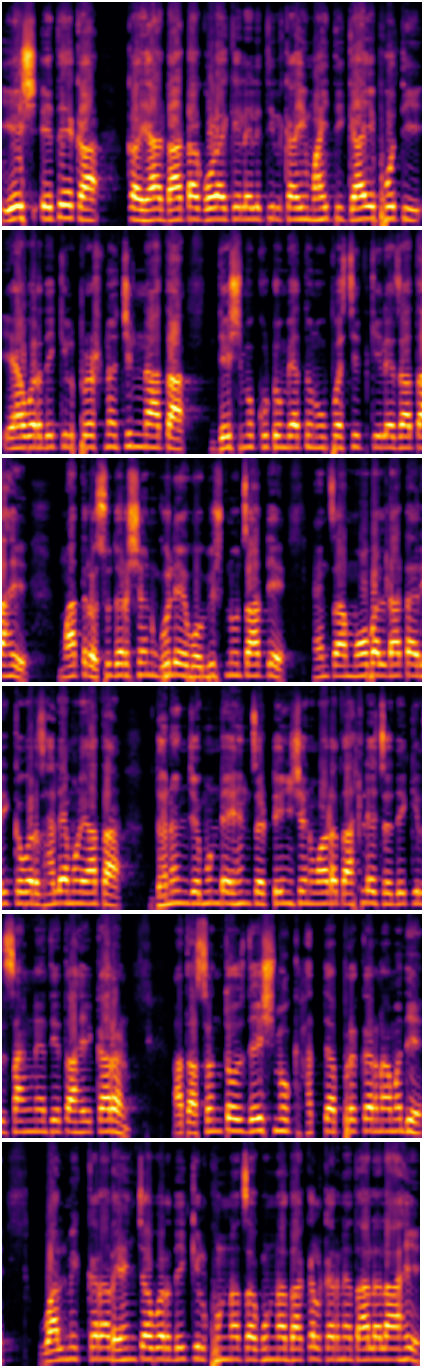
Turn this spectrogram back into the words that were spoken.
यश येते का? का ह्या डाटा गोळा केलेल्यातील काही माहिती गायब होती यावर देखील प्रश्नचिन्ह आता देशमुख कुटुंबातून उपस्थित केले जात आहे. मात्र सुदर्शन घुले व विष्णू चाटे यांचा मोबाईल डाटा रिकवर झाल्यामुळे आता धनंजय मुंडे यांचं टेन्शन वाढत असल्याचं देखील सांगण्यात येत आहे. कारण आता संतोष देशमुख हत्या प्रकरणामध्ये वाल्मिक कराड यांच्यावर देखील खुन्नाचा गुन्हा दाखल करण्यात आलेला आहे.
